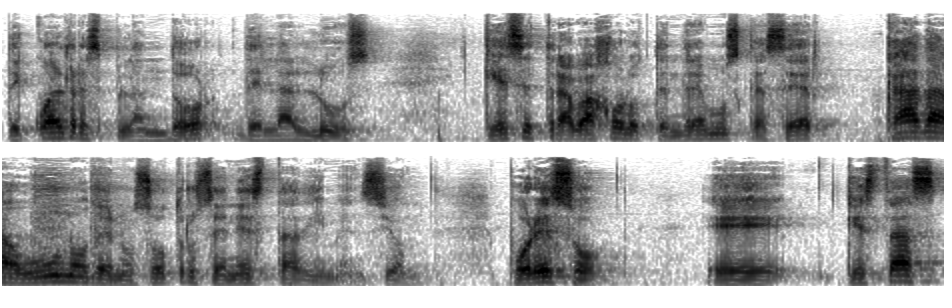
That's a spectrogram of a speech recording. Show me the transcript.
¿De cuál resplandor? De la luz. Que ese trabajo lo tendremos que hacer cada uno de nosotros en esta dimensión. Por eso, eh, que, estas,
